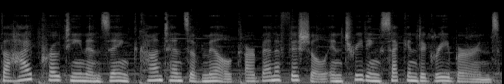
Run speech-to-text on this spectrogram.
The high protein and zinc contents of milk are beneficial in treating second-degree burns.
